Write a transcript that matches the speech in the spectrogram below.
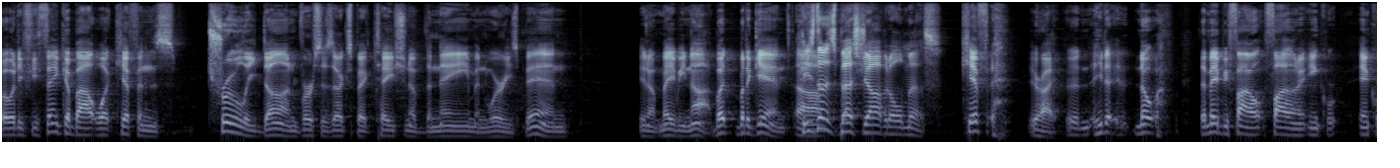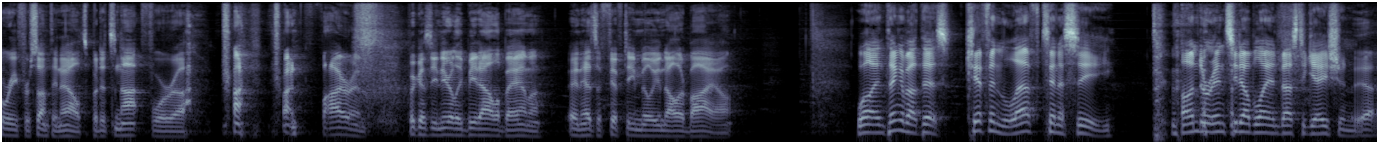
but if you think about what Kiffin's truly done versus expectation of the name and where he's been, you know, maybe not. But but again, He's um, done his best job at Ole Miss. Kiff, you're right. Uh, He no, they may be file, filing an inquiry for something else, but it's not for uh, trying trying to fire him because he nearly beat Alabama and has a fifteen million dollar buyout. Well, and think about this: Kiffin left Tennessee under NCAA investigation Yeah,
